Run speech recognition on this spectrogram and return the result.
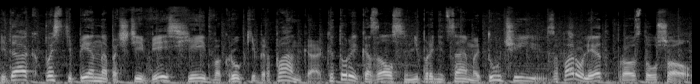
Итак, постепенно почти весь хейт вокруг Киберпанка, который казался непроницаемой тучей, за пару лет просто ушел.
